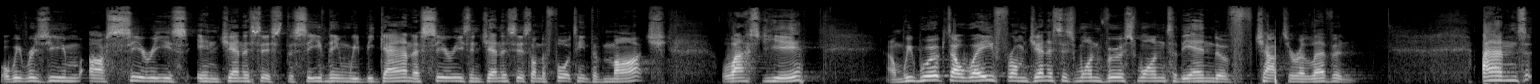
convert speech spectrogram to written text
Well, we resume our series in Genesis this evening. We began a series in Genesis on the 14th of March last year. And we worked our way from Genesis 1, verse 1 to the end of chapter 11. And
